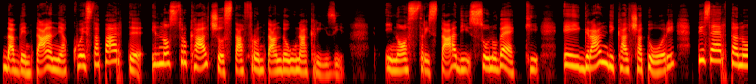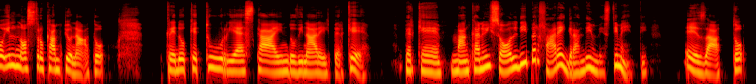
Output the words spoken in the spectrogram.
Da vent'anni a questa parte il nostro calcio sta affrontando una crisi. i nostri stadi sono vecchi e i grandi calciatori disertano il nostro campionato. Credo che tu riesca a indovinare il perché. Perché mancano i soldi per fare i grandi investimenti. Esatto.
